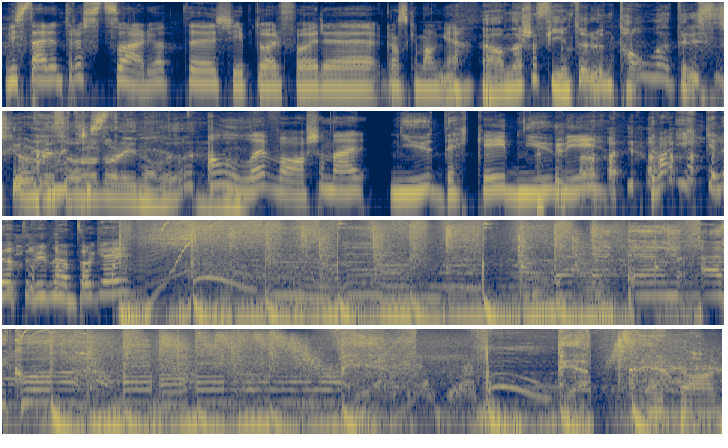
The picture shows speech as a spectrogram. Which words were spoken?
Hvis det er en trøst, så er det jo et uh, kjipt år for uh, ganske mange. ja, men det er så fint og rundt tall. Det er trist. Det skulle bli så trist. dårlig innhold i det. Alle var sånn der New decade, new me. Det var ikke dette vi mente, ok? NRK Og dag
